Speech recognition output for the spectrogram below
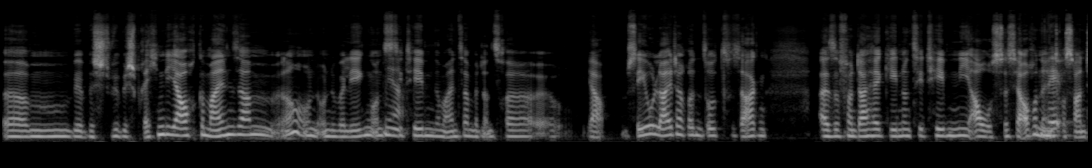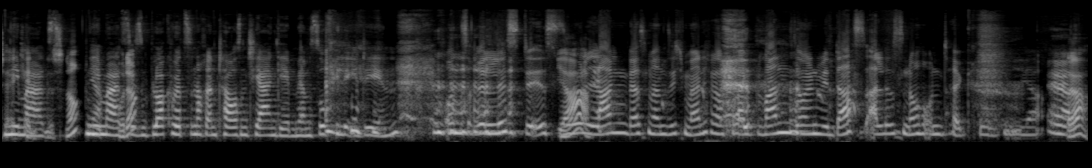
Ähm, wir, bes wir besprechen die ja auch gemeinsam ja, und, und überlegen uns ja. die Themen gemeinsam mit unserer äh, ja, SEO-Leiterin sozusagen. Also von daher gehen uns die Themen nie aus. Das ist ja auch eine nee, interessante niemals, Erkenntnis, ne? Niemals. Oder? Diesen Blog wird es noch in tausend Jahren geben. Wir haben so viele Ideen. Unsere Liste ist ja. so lang, dass man sich manchmal fragt, wann sollen wir das alles noch unterkriegen? Ja, ja, ja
